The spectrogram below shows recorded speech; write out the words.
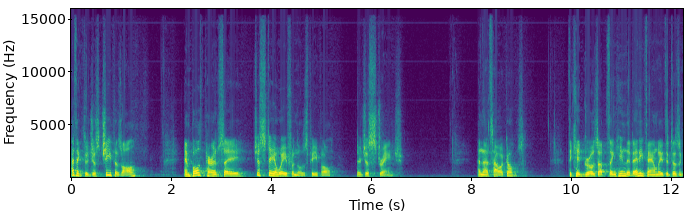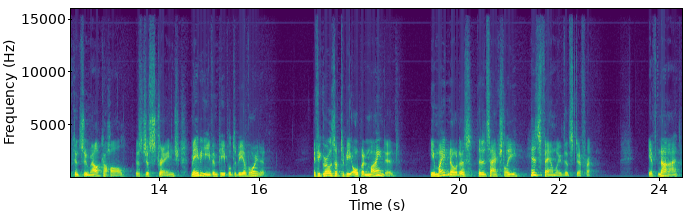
I think they're just cheap, is all. And both parents say, Just stay away from those people. They're just strange. And that's how it goes. The kid grows up thinking that any family that doesn't consume alcohol is just strange, maybe even people to be avoided. If he grows up to be open minded, he might notice that it's actually his family that's different. If not,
